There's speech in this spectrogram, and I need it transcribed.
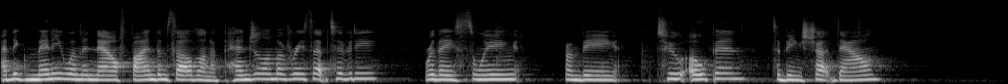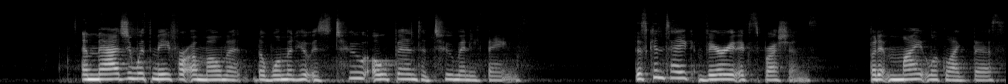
I think many women now find themselves on a pendulum of receptivity where they swing from being too open to being shut down. Imagine with me for a moment the woman who is too open to too many things. This can take varied expressions, but it might look like this.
